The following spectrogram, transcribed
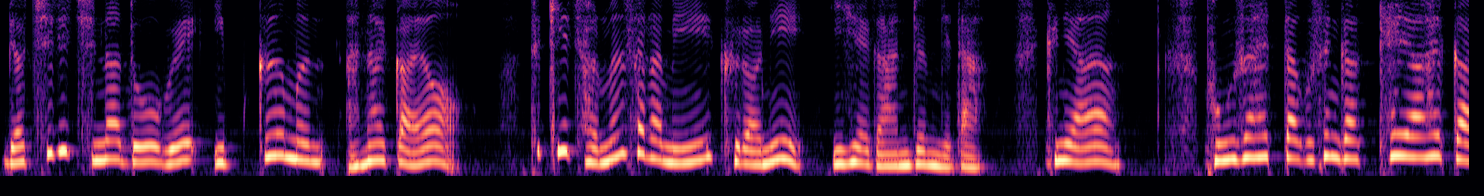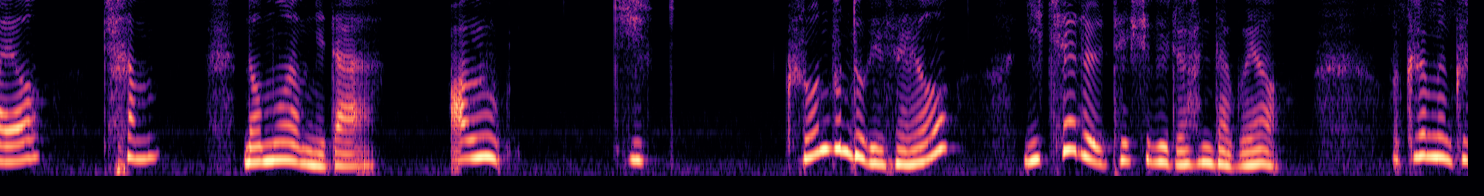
며칠이 지나도 왜 입금은 안 할까요? 특히 젊은 사람이 그러니 이해가 안 됩니다. 그냥 봉사했다고 생각해야 할까요? 참 너무합니다. 아유, 기, 그런 분도 계세요? 이체를 택시비를 한다고요? 아, 그러면 그,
